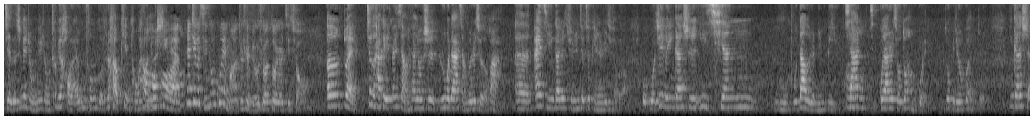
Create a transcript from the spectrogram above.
剪的是那种那种特别好莱坞风格，就是还有片头，还有那个新人。哦那这个行程贵吗？就是比如说坐热气球，嗯，对，这个还可以分享一下，就是如果大家想坐热气球的话，呃，埃及应该是全世界最便宜的热气球了。我我这个应该是一千五不到的人民币，其他哦国家日球都很贵，都比这个贵很多。应该是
